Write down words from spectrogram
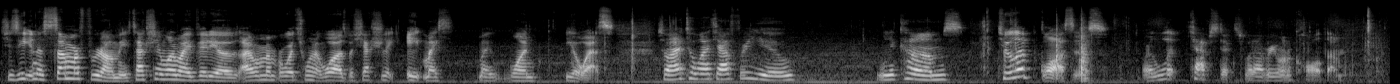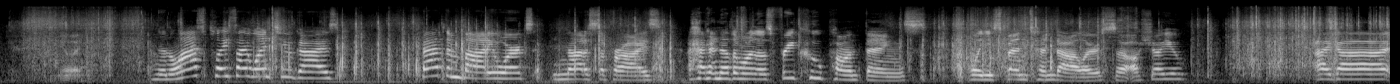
She's eating a summer fruit on me. It's actually one of my videos. I don't remember which one it was, but she actually ate my, my one EOS. So I have to watch out for you when it comes to lip glosses. Or lip chapsticks, whatever you want to call them. Anyway. And then the last place I went to, guys, Bath and Body Works. Not a surprise. I had another one of those free coupon things when you spend $10. So I'll show you. I got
